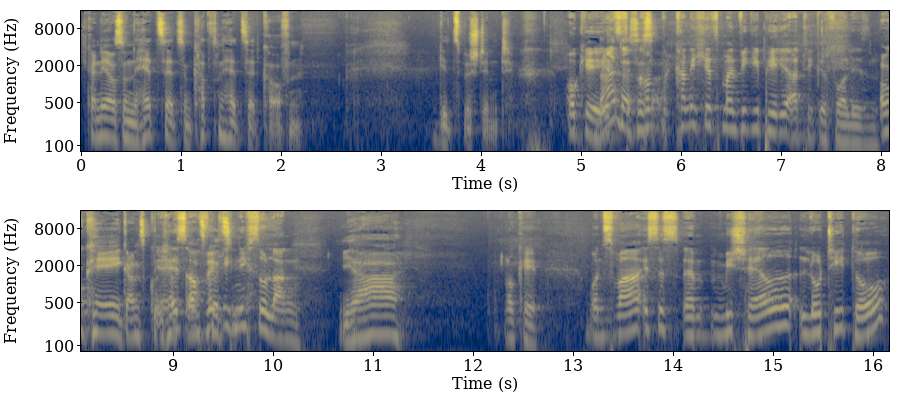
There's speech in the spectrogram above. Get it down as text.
Ich kann dir auch so ein Headset, so ein Katzenheadset kaufen. Gibt's bestimmt. Okay, Nein, jetzt kommt, kann ich jetzt meinen Wikipedia-Artikel vorlesen. Okay, ganz gut. Ich Er ist auch wirklich nicht so lang. Ja, Okay. Und zwar ist es ähm, Michel Lotito.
